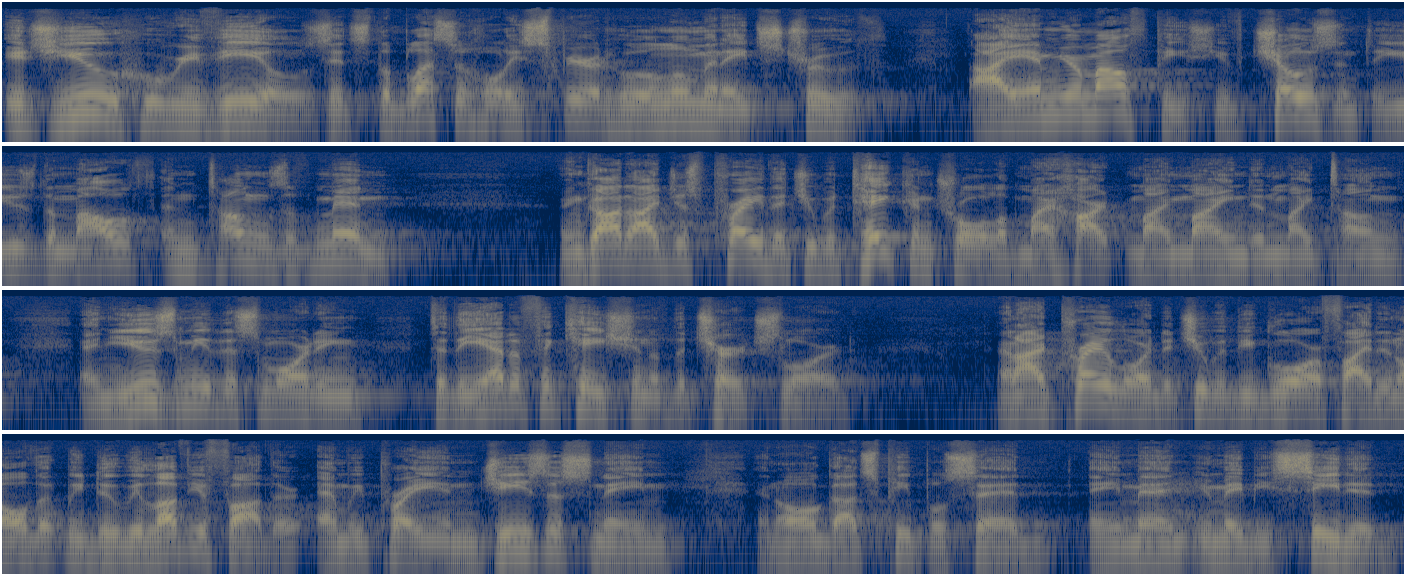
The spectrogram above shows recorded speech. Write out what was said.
it's you who reveals, it's the blessed Holy Spirit who illuminates truth. I am your mouthpiece. You've chosen to use the mouth and tongues of men and God, I just pray that you would take control of my heart, my mind, and my tongue and use me this morning to the edification of the church, Lord. And I pray, Lord, that you would be glorified in all that we do. We love you, Father, and we pray in Jesus' name. And all God's people said, Amen. You may be seated.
